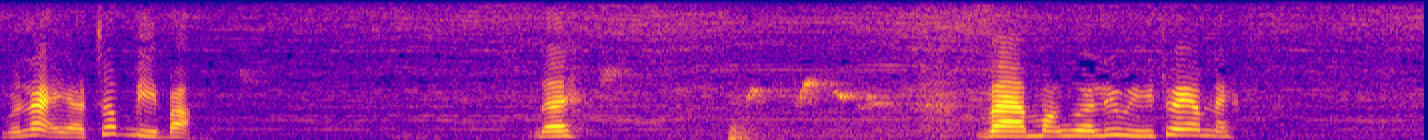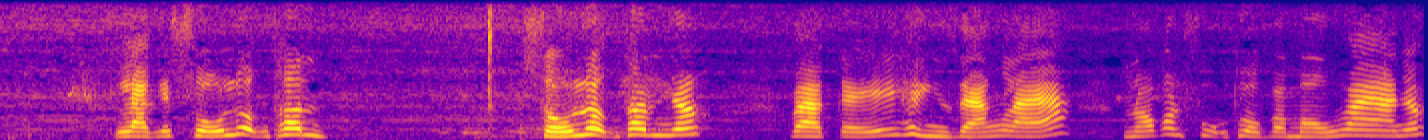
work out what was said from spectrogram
Với lại à, chớp bịp ạ. Đây. Và mọi người lưu ý cho em này. Là cái số lượng thân. Số lượng thân nhá. Và cái hình dáng lá Nó còn phụ thuộc vào màu hoa nhá.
